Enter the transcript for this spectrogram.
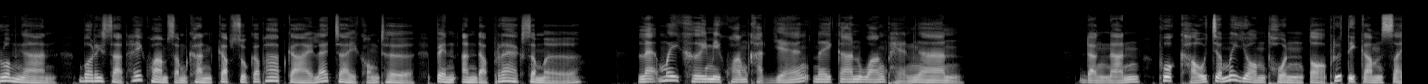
ร่วมงาน บริษัทให้ความสำคัญกับสุขภาพกายและใจของเธอเป็นอันดับแรกเสมอ และไม่เคยมีความขัดแย้งในการวางแผนงาน ดังนั้นพวกเขาจะไม่ยอมทนต่อพฤติกรรมใส่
